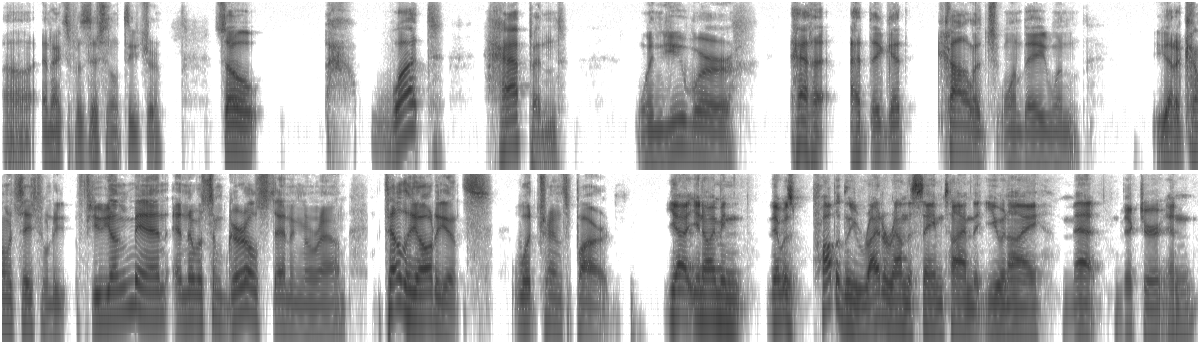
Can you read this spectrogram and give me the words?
uh, an expositional teacher. So, what happened when you were at a I think at college one day when you had a conversation with a few young men, and there was some girls standing around. Tell the audience what transpired. Yeah, you know, I mean, that was probably right around the same time that you and I met, Victor. And,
